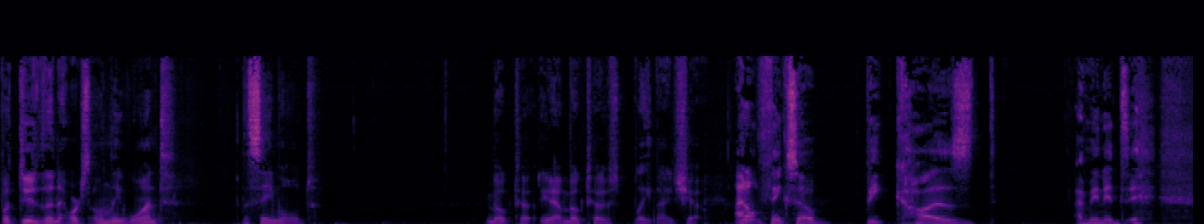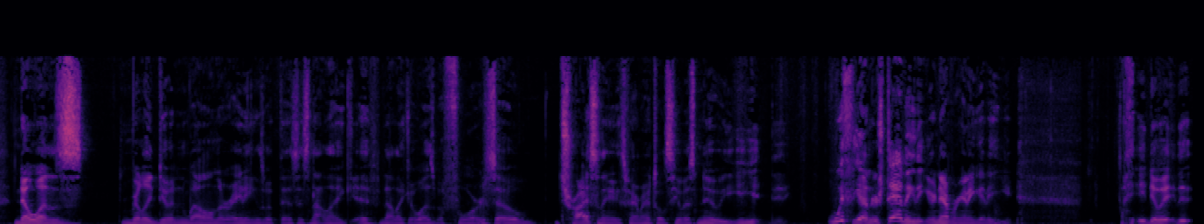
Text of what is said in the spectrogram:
But do the networks only want the same old milk to you know milk toast late night show? I don't think so because I mean it's it, no one's really doing well in the ratings with this. It's not like if not like it was before. So try something experimental, see what's new, you, with the understanding that you're never going to get it. You know, it,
